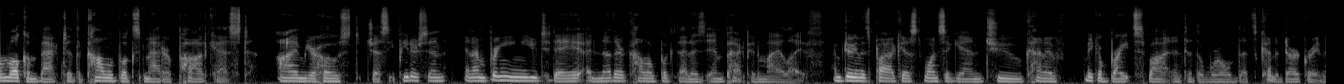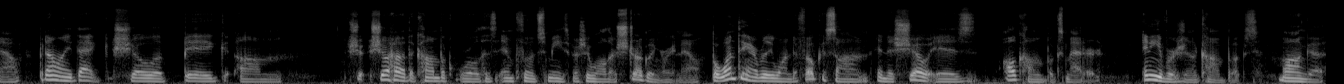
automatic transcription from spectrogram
and welcome back to the Comic Books Matter podcast. I'm your host, Jesse Peterson, and I'm bringing you today another comic book that has impacted my life. I'm doing this podcast once again to kind of make a bright spot into the world that's kind of dark right now, but not only that, show a big, um, sh- show how the comic book world has influenced me, especially while they're struggling right now. But one thing I really wanted to focus on in this show is all comic books matter. Any version of comic books, manga,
